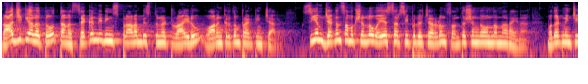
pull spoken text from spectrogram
రాజకీయాలతో తన సెకండ్ ఇన్నింగ్స్ ప్రారంభిస్తున్నట్టు రాయుడు వారం క్రితం ప్రకటించారు. సీఎం జగన్ సమక్షంలో వైఎస్ఆర్సీపీలో చేరడం సంతోషంగా ఉందన్నారు ఆయన. మొదటి నుంచి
